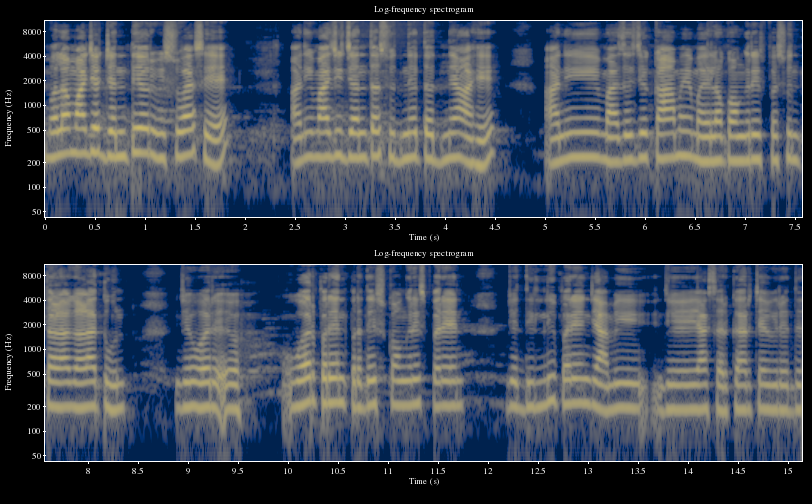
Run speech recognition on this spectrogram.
मला माझ्या जनतेवर विश्वास आहे आणि माझी जनता सुज्ञ तज्ज्ञ आहे. आणि माझं जे काम आहे महिला काँग्रेसपासून तळागाळातून जे वर वरपर्यंत प्रदेश काँग्रेसपर्यंत जे दिल्लीपर्यंत जे आम्ही जे या सरकारच्या विरुद्ध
